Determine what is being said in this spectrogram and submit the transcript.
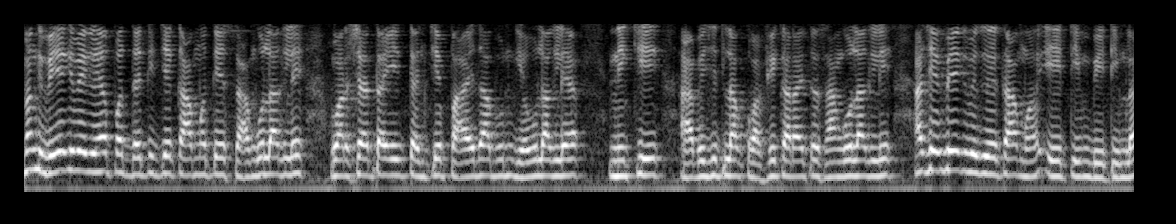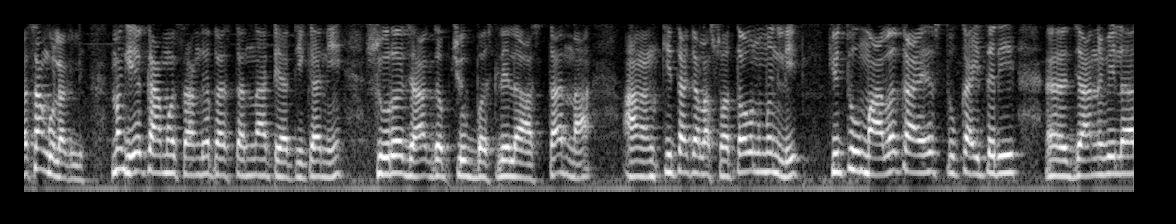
मग वेगवेगळ्या पद्धतीचे कामं ते सांगू लागले. वर्षाताई त्यांचे पाय दाबून घेऊ लागल्या. निकी अभिजितला कॉफी करायचं सांगू लागली. असे वेगवेगळे कामं ए टीम बी टीमला सांगू लागली. मग हे कामं सांगत असताना त्या ठिकाणी सूरज हा गपचूप बसलेला असताना अंकिता त्याला स्वतःहून म्हणली की तू मालक आहेस तू काहीतरी जान्हवीला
